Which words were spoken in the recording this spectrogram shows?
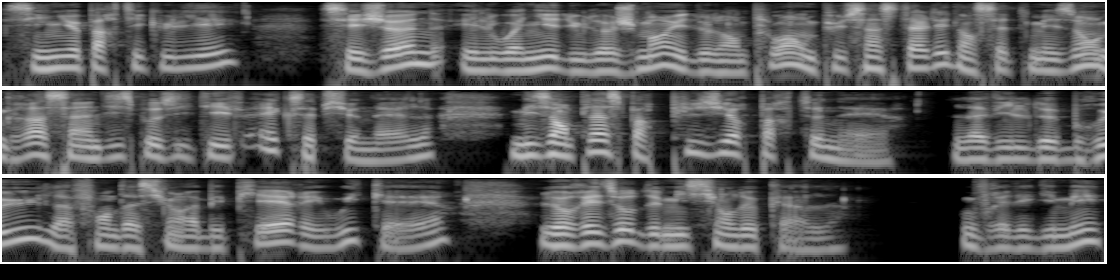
Signe particulier Ces jeunes, éloignés du logement et de l'emploi, ont pu s'installer dans cette maison grâce à un dispositif exceptionnel mis en place par plusieurs partenaires la ville de Bru, la Fondation Abbé Pierre et Wicker, le réseau de missions locales. Ouvrez les guillemets,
